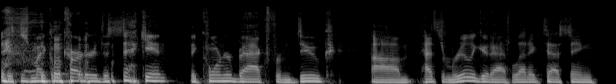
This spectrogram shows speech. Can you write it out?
This is Michael Carter the second, the cornerback from Duke. Um, had some really good athletic testing.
